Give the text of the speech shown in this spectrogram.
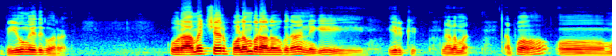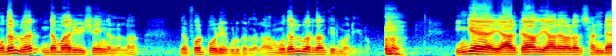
இப்போ இவங்க இதுக்கு வர்றேன் ஒரு அமைச்சர் புலம்புற அளவுக்கு தான் இன்றைக்கி இருக்குது நிலமை. அப்போது முதல்வர் இந்த மாதிரி விஷயங்கள்லாம் இந்த போர்ட்போலியோ கொடுக்குறதெல்லாம் முதல்வர் தான் தீர்மானிக்கணும். இங்கே யாருக்காவது யாராவது சண்டை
